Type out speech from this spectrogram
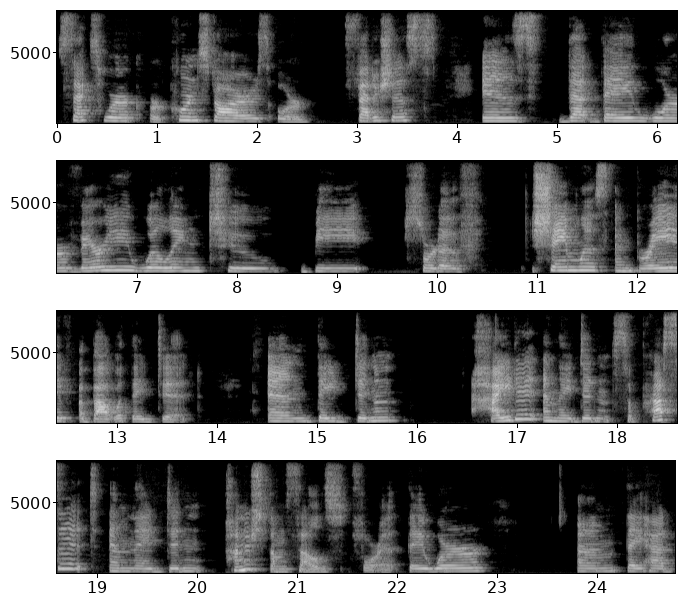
sex work or porn stars or fetishists is that they were very willing to be sort of shameless and brave about what they did. And they didn't hide it and they didn't suppress it and they didn't punish themselves for it. They were, um, they had,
